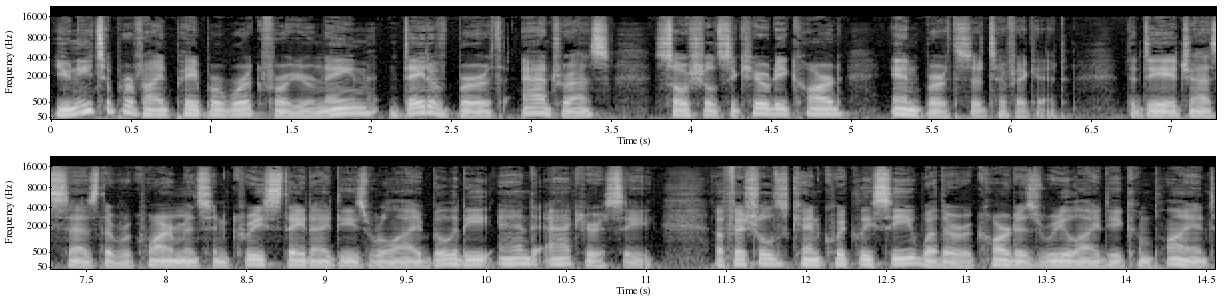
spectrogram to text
you need to provide paperwork for your name, date of birth, address, social security card, and birth certificate. The DHS says the requirements increase state ID's reliability and accuracy. Officials can quickly see whether a card is Real ID compliant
